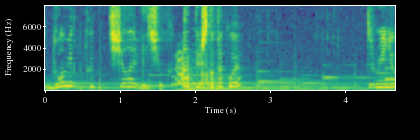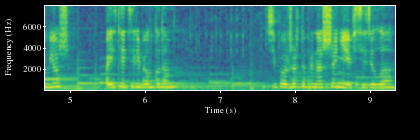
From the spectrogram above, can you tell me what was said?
домик как человечек. А ты что такое? Ты же меня не убьешь? А если я тебе ребенка дам? Типа жертвоприношение и все дела.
